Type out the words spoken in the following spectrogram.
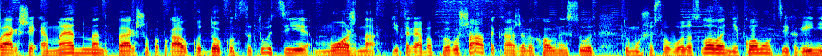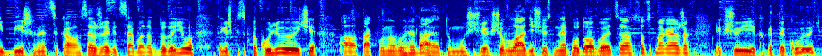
перший емендмент, першу поправку до конституції можна і треба порушати, каже Верховний суд, тому що свобода слова нікому в цій країні більше не цікава. Це вже від себе так додаю, трішки спекулюючи, але так воно виглядає. Тому що якщо владі щось не подобається в соцмережах, якщо її критикують,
